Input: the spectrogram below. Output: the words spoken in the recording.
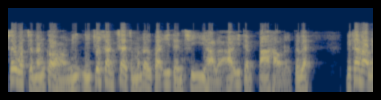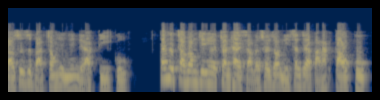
所以我只能够哈，你你就算再怎么乐观，一点七一好了啊，一点八好了，对不对？你看到老师是把中信金给它低估，但是兆丰金因为赚太少了，所以说你甚至要把它高估，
